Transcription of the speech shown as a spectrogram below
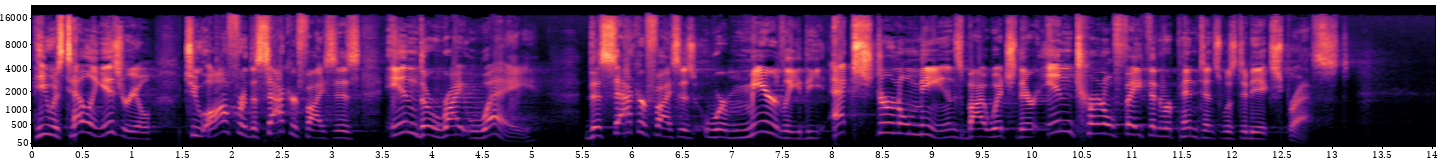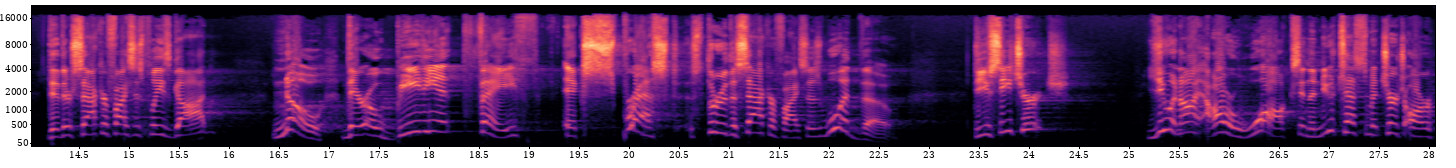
He was telling Israel to offer the sacrifices in the right way. The sacrifices were merely the external means by which their internal faith and repentance was to be expressed. Did their sacrifices please God? No, their obedient faith expressed through the sacrifices would, though. Do you see, church? You and I, our walks in the New Testament church, our,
